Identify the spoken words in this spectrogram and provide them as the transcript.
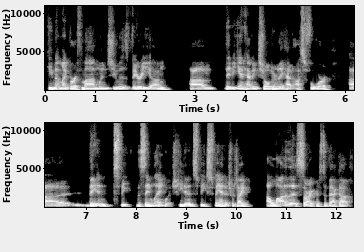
He met my birth mom when she was very young. Um, they began having children. They had us four. Uh, they didn't speak the same language. He didn't speak spanish which i a lot of this sorry chris to back up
